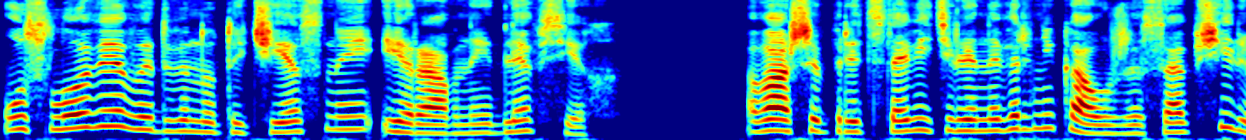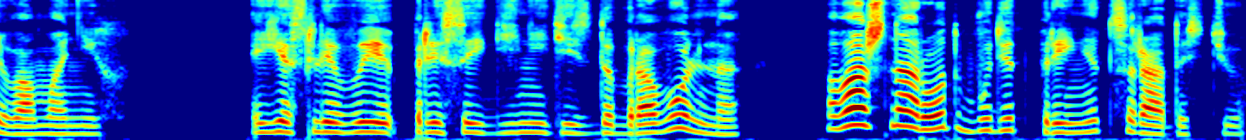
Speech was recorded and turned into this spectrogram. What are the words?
Условия выдвинуты честные и равные для всех. Ваши представители наверняка уже сообщили вам о них. Если вы присоединитесь добровольно, ваш народ будет принят с радостью.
